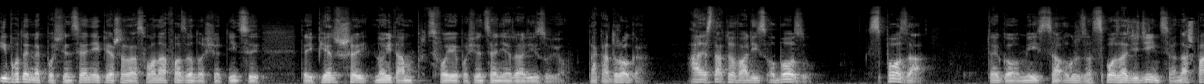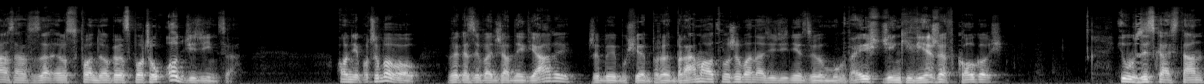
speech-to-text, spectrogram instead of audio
i potem jak poświęcenie, pierwsza zasłona, wchodzą do świetnicy tej pierwszej, no i tam swoje poświęcenie realizują. Taka droga ale startowali z obozu, spoza tego miejsca ogrodzenia, spoza dziedzińca. Nasz Pan swoją drogę rozpoczął od dziedzińca. On nie potrzebował wykazywać żadnej wiary, żeby mu się brama otworzyła na dziedziniec, żeby mógł wejść dzięki wierze w kogoś i uzyskać stan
